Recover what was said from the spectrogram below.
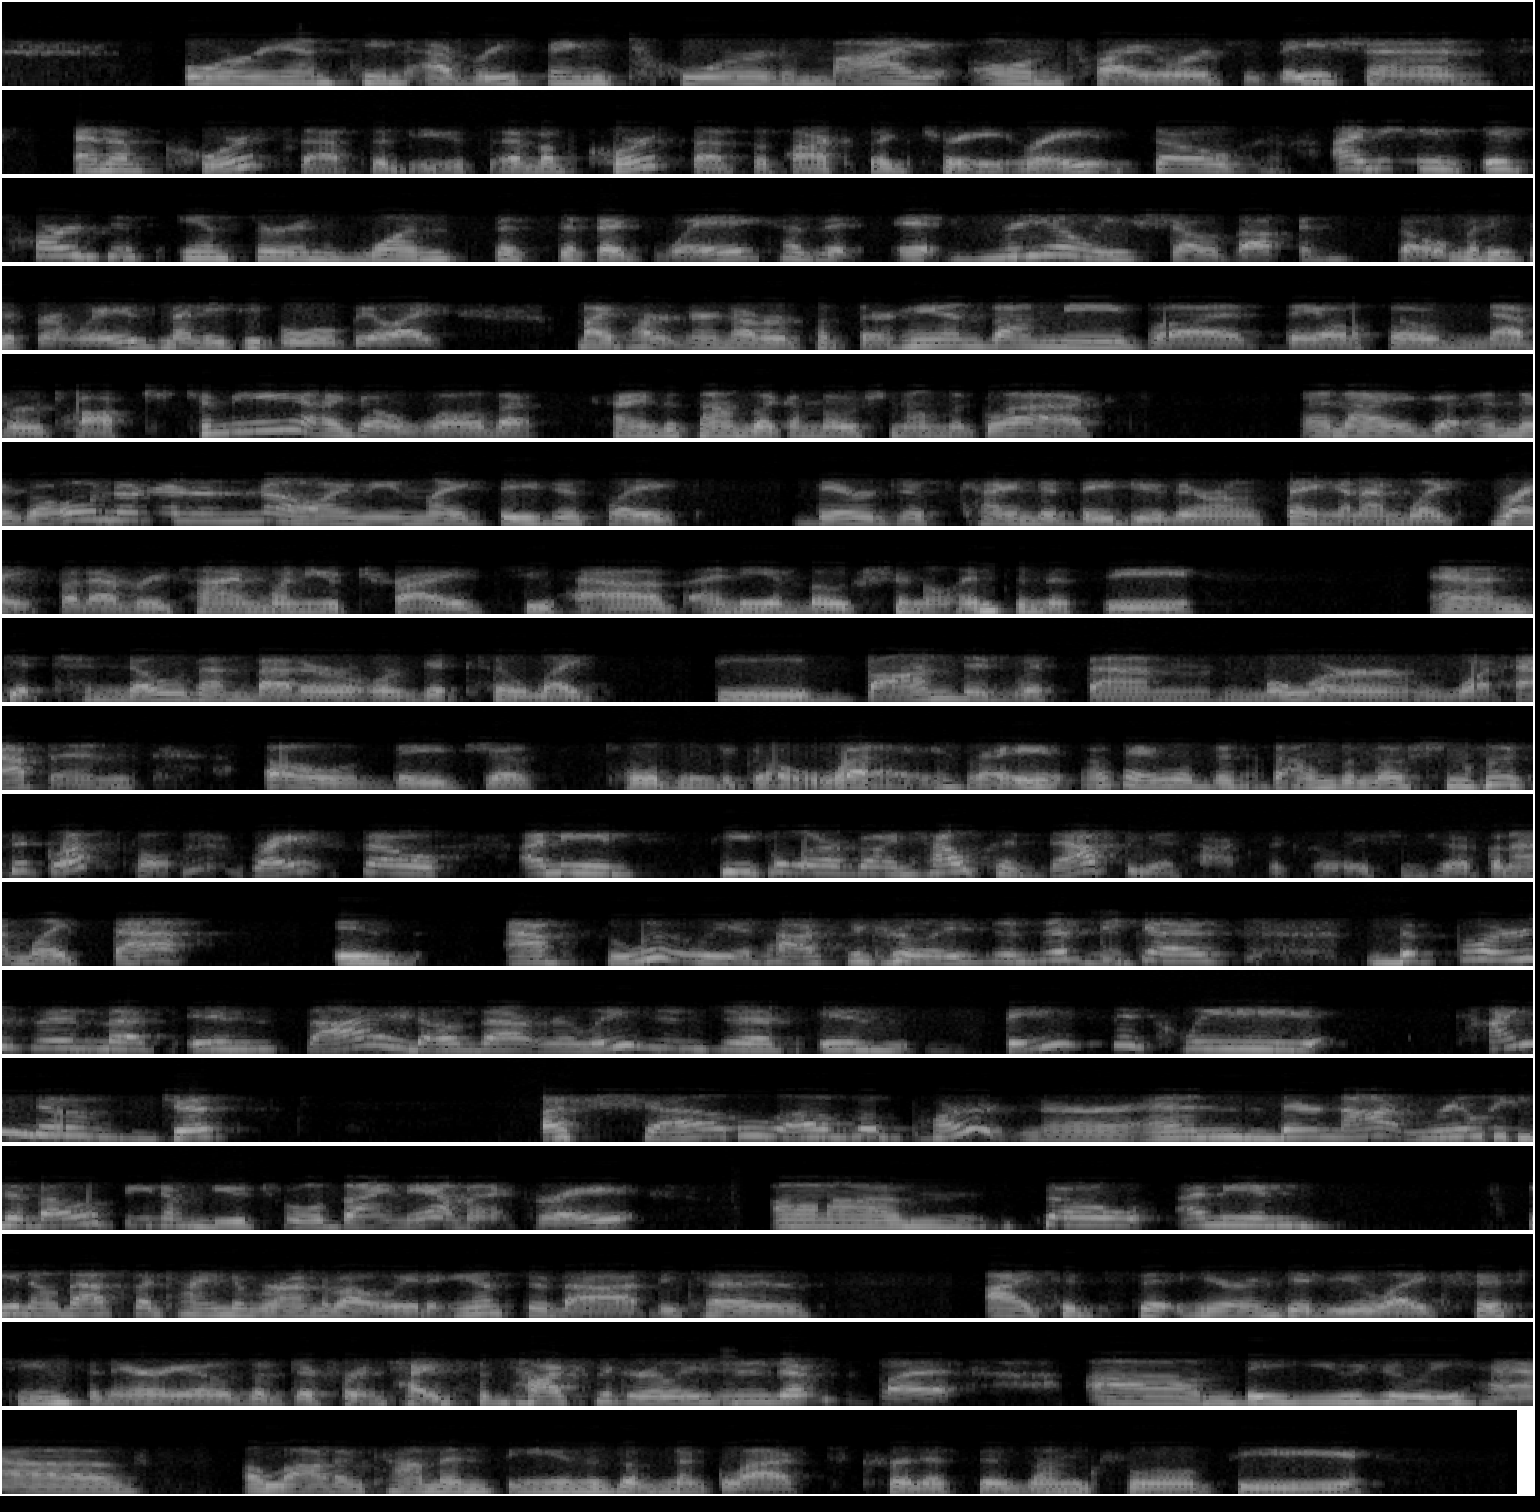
orienting everything toward my own prioritization. And of course that's abusive. Of course that's a toxic trait, right? So, I mean, it's hard to answer in one specific way because it, it really shows up in so many different ways. Many people will be like, my partner never put their hands on me, but they also never talked to me. I go, well, that kind of sounds like emotional neglect. And I go, and they go, oh, no, no, no, no. I mean, like, they just like, they're just kind of, they do their own thing. And I'm like, right. But every time when you try to have any emotional intimacy, and get to know them better or get to like be bonded with them more what happened oh they just told me to go away right okay well this yeah. sounds emotionally neglectful right so i mean people are going how could that be a toxic relationship and i'm like that is absolutely a toxic relationship yeah. because the person that's inside of that relationship is basically kind of just a shell of a partner and they're not really developing a mutual dynamic, right? Um, so, I mean, you know, that's a kind of roundabout way to answer that because I could sit here and give you like 15 scenarios of different types of toxic relationships, but um, they usually have a lot of common themes of neglect, criticism, cruelty,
